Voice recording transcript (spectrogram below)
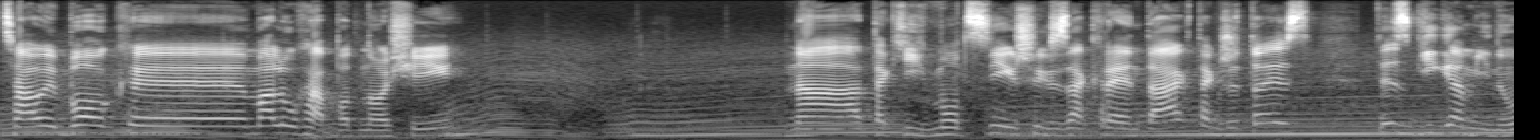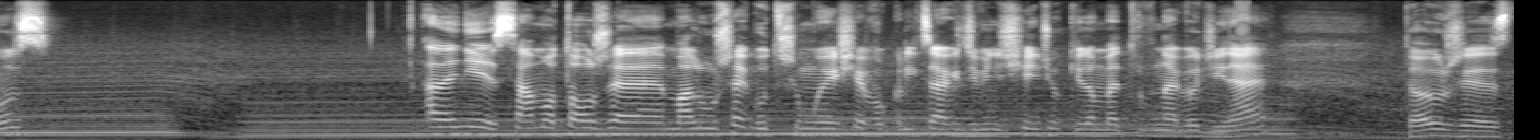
cały bok e, malucha podnosi. Na takich mocniejszych zakrętach, także to jest, to jest giga minus. Ale nie, samo to, że maluszek utrzymuje się w okolicach 90 km na godzinę, to już jest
